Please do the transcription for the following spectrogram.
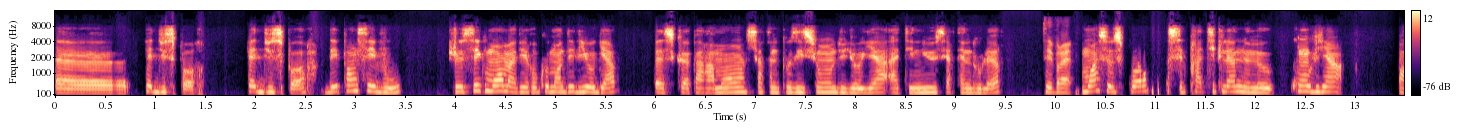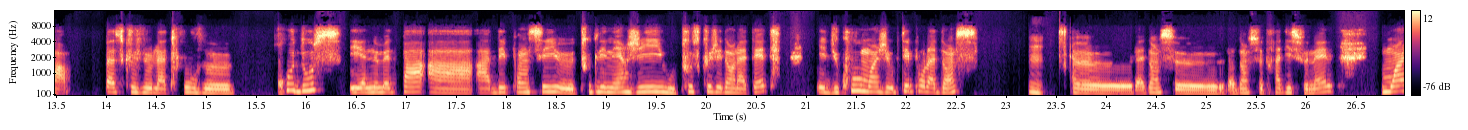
Euh, faites du sport. Faites du sport. Dépensez-vous. Je sais que moi, on m'avait recommandé le yoga parce qu'apparemment, certaines positions du yoga atténuent certaines douleurs. C'est vrai. Moi, ce sport, cette pratique-là ne me convient pas parce que je la trouve euh, trop douce et elle ne m'aide pas à, dépenser euh, toute l'énergie ou tout ce que j'ai dans la tête. Et du coup, moi, j'ai opté pour la danse. Mm. Euh, la danse, la danse traditionnelle. Moi,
